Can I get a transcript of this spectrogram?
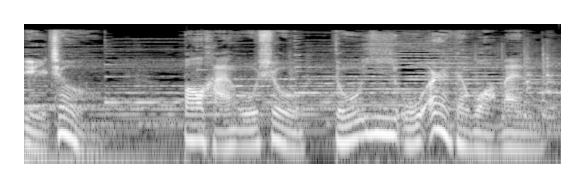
宇宙包含无数独一无二的我们。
